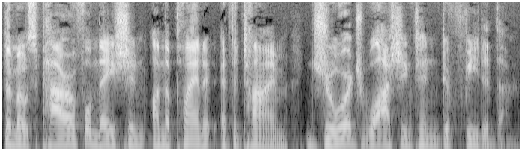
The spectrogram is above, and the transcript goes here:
the most powerful nation on the planet at the time, George Washington defeated them.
